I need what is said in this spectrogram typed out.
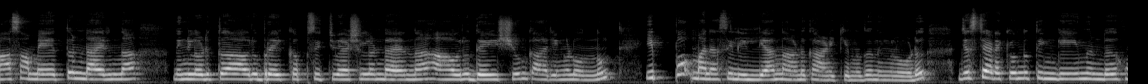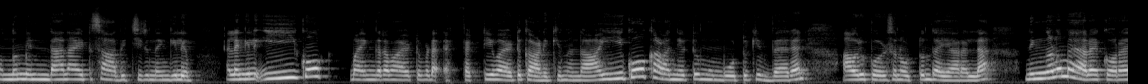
ആ, സമയത്ത് ഉണ്ടായിരുന്ന നിങ്ങളടുത്ത് ആ ഒരു ബ്രേക്കപ്പ് സിറ്റുവേഷനിൽ ഉണ്ടായിരുന്ന ആ ഒരു ദേഷ്യവും കാര്യങ്ങളൊന്നും ഇപ്പോൾ മനസ്സിലില്ല എന്നാണ് കാണിക്കുന്നത് നിങ്ങളോട്. ജസ്റ്റ് ഇടയ്ക്കൊന്ന് തിങ്ക് ചെയ്യുന്നുണ്ട് ഒന്ന് മിണ്ടാനായിട്ട് സാധിച്ചിരുന്നെങ്കിലും. അല്ലെങ്കിൽ ഈഗോ ഭയങ്കരമായിട്ട് ഇവിടെ എഫക്റ്റീവായിട്ട് കാണിക്കുന്നുണ്ട്. ആ ഈഗോ കളഞ്ഞിട്ട് മുമ്പോട്ടേക്ക് വരാൻ ആ ഒരു പേഴ്സൺ ഒട്ടും തയ്യാറല്ല. നിങ്ങളും ഏറെക്കുറെ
